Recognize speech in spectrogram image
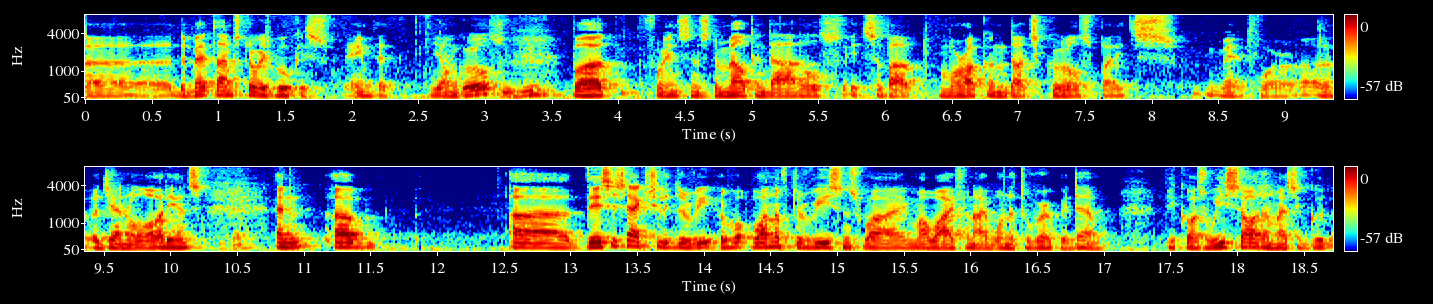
uh, the bedtime stories book is aimed at young girls. Mhm. But for instance, the Melk and Dadels, it's about Moroccan Dutch girls, but it's meant for a, a general audience. Okay. And um, uh, this is actually the re- one of the reasons why my wife and I wanted to work with them, because we saw them as a good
